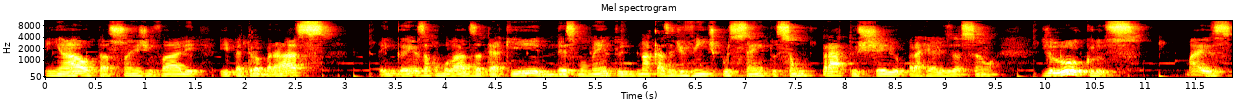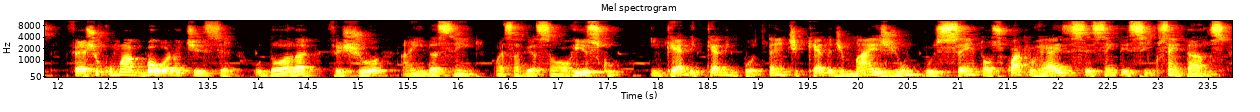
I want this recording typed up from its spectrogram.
em alta, ações de Vale e Petrobras tem ganhos acumulados até aqui, nesse momento, na casa de 20%. São um prato cheio para a realização de lucros, mas fecho com uma boa notícia. O dólar fechou ainda assim com essa versão ao risco em queda, queda importante, queda de mais de 1% aos R$ 4,65.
